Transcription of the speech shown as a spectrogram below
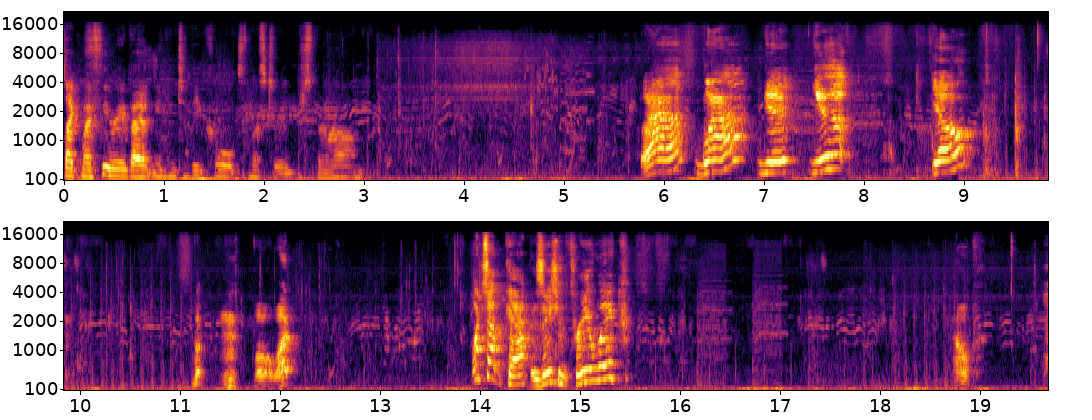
It's like my theory about it needing to be cooled must have just been wrong. Blah, blah, yeah, yeah. Yo, Wha- mm, whoa, what? what's up, Cap? Is Agent 3 awake? Oh.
